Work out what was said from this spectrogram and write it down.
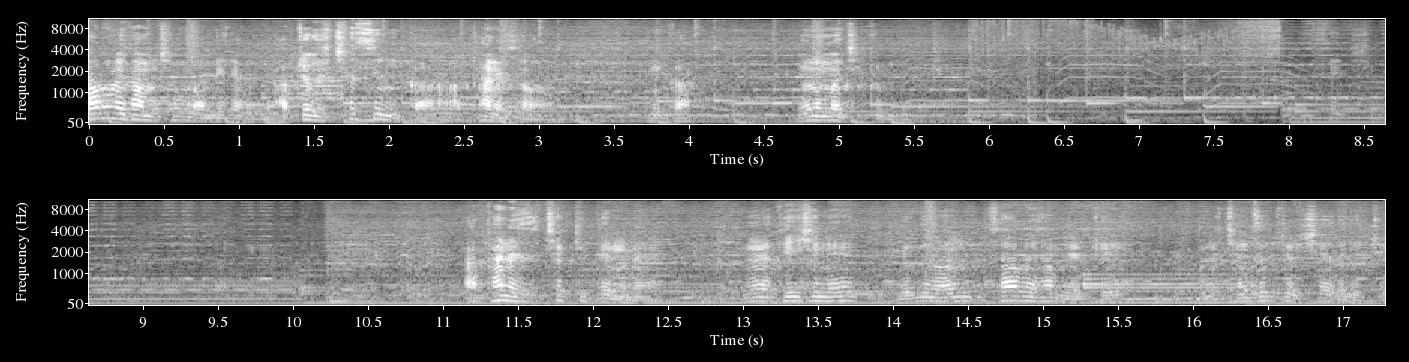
4분의 3을 채우면 안 되잖아요. 앞쪽에서 쳤으니까 앞판에서. 그러니까 요 놈만 칠 겁니다. 앞판에서 쳤기 때문에 그러나 대신에 여기는 4분의 3 이렇게 정석대로 쳐야 되겠죠.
